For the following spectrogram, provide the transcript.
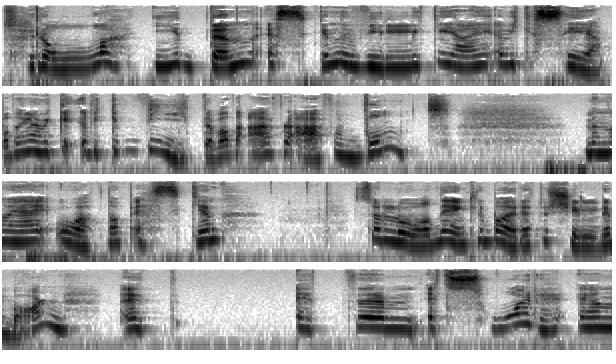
trollet i den esken. Vil ikke jeg Jeg vil ikke se på det engang. Jeg, jeg, vil ikke vite hva det er, for det er for vondt. Men når jeg åpna opp esken, så lå det egentlig bare et uskyldig barn. Et, et, et sår. En,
